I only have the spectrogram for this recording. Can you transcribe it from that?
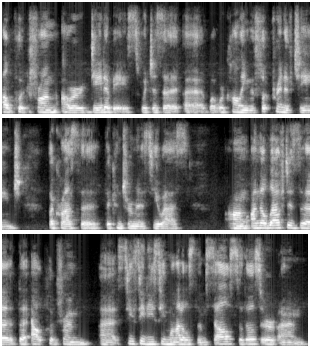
output from our database, which is a, a, what we're calling the footprint of change across the, the conterminous US. Um, on the left is the, the output from uh, CCDC models themselves. So those are um,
